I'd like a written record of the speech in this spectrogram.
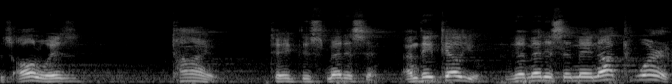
It's always time. Take this medicine. And they tell you the medicine may not work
